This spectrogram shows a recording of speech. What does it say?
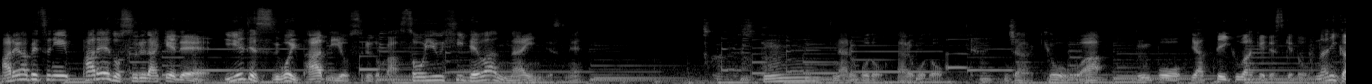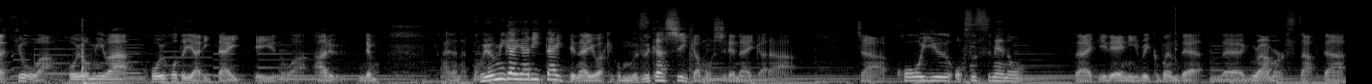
あれは別にパレードするだけで、家ですごいパーティーをするとか、そういう日ではないんですね。そうーね。ん、なるほど、なるほど。じゃあ今日は文法をやっていくわけですけど、何か今日は暦はこういうことやりたいっていうのはある？でも、あれだな、暦がやりたいって内容は結構難しいかもしれないから、じゃあこういうおすすめの、like, is there any recommend the, the grammar stuff that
